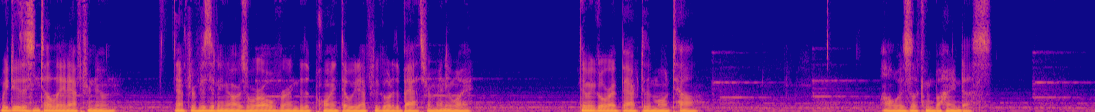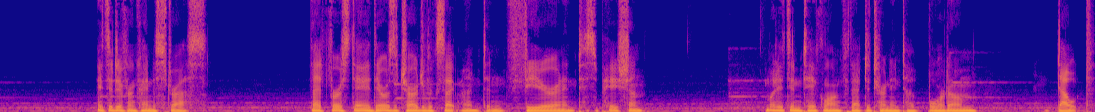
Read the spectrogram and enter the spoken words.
We do this until late afternoon after visiting hours were over and to the point that we'd have to go to the bathroom anyway. Then we go right back to the motel, always looking behind us. It's a different kind of stress. That first day, there was a charge of excitement and fear and anticipation. But it didn't take long for that to turn into boredom, and doubt,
